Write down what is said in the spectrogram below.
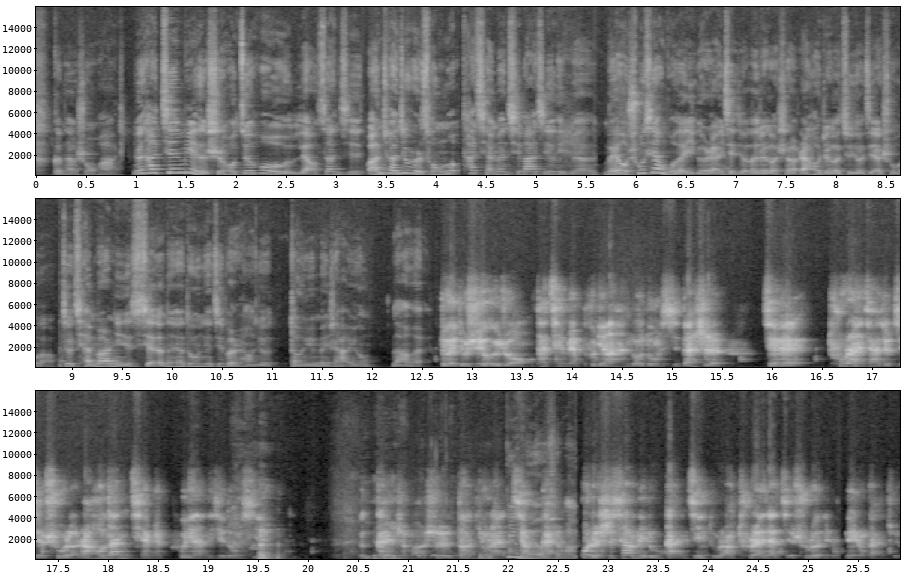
跟他说话，因为他揭秘的时候，最后两三集完全就是从他前面七八集里面没有出现过的一个人解决了这个事儿，然后这个剧就结束了。就前面你写的那些东西基本上就等于没啥用，烂尾。对，就是有一种它前面铺垫了很多东西，但是结尾突然一下就结束了。然后，那你前面铺垫的那些东西 呃干什么？是到底用来讲干什么什么？或者是像那种赶进度，然后突然一下结束了那种那种感觉？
